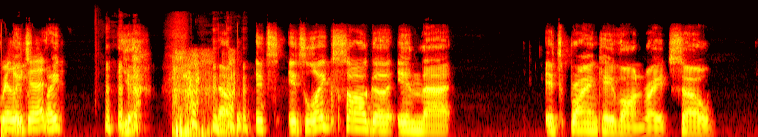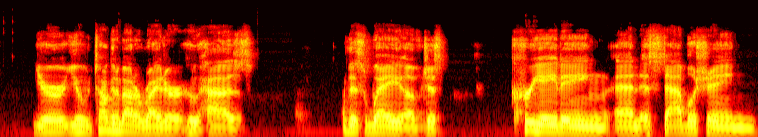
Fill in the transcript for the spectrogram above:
Really it's good? Like, yeah. no, it's it's like Saga in that it's Brian K. Vaughan, right? So you're you're talking about a writer who has this way of just creating and establishing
